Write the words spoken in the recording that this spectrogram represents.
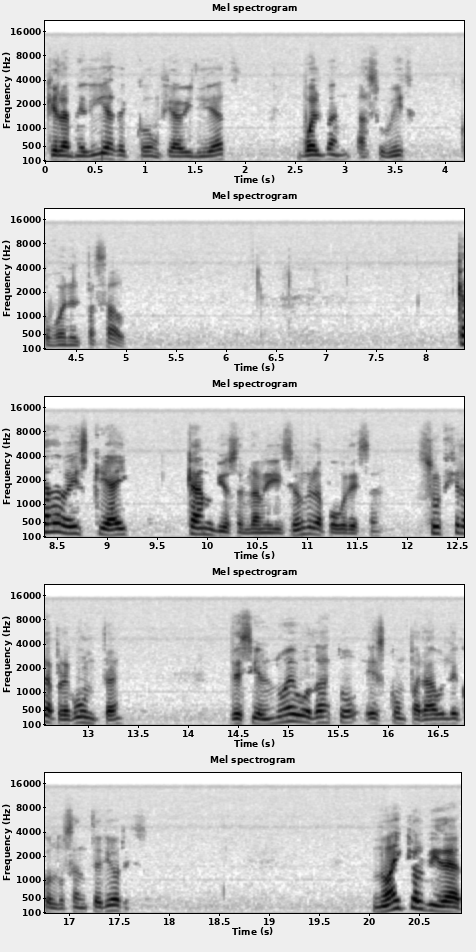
que las medidas de confiabilidad vuelvan a subir como en el pasado. Cada vez que hay cambios en la medición de la pobreza, surge la pregunta de si el nuevo dato es comparable con los anteriores. No hay que olvidar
